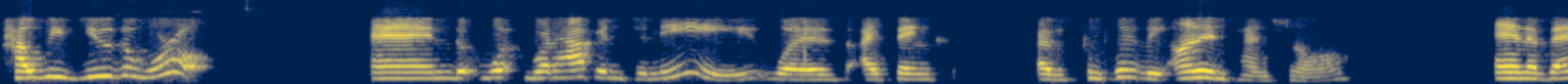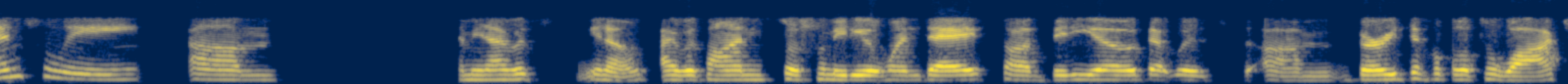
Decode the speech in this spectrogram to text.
how we view the world. And what, what happened to me was I think I was completely unintentional. And eventually, um, I mean, I was, you know, I was on social media one day, saw a video that was um, very difficult to watch,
